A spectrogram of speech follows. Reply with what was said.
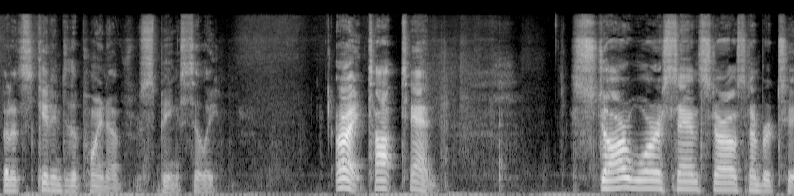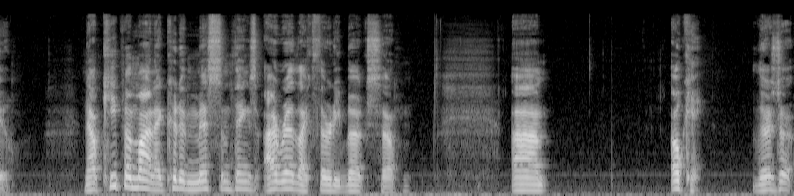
But it's getting to the point of being silly. All right, top 10. Star Wars Sana Starros number two. Now keep in mind, I could have missed some things. I read like 30 books, so. Um, Okay, there's a.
